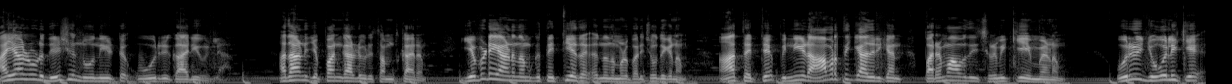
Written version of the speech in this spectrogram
അയാളോട് ദേഷ്യം തോന്നിയിട്ട് ഒരു കാര്യവുമില്ല. അതാണ് ജപ്പാൻകാരുടെ ഒരു സംസ്കാരം. എവിടെയാണ് നമുക്ക് തെറ്റിയത് എന്ന് നമ്മൾ പരിശോധിക്കണം. ആ തെറ്റ് പിന്നീട് ആവർത്തിക്കാതിരിക്കാൻ പരമാവധി ശ്രമിക്കുകയും വേണം. ഒരു ജോലിക്ക്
